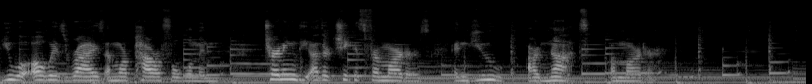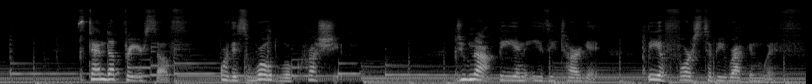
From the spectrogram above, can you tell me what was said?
you will always rise a more powerful woman. Turning the other cheek is for martyrs, and you are not a martyr. Stand up for yourself, or this world will crush you. Do not be an easy target, be a force to be reckoned with.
